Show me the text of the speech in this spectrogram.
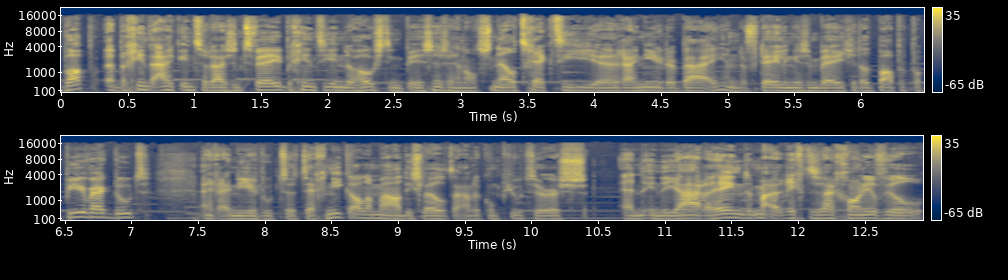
Bab begint eigenlijk in 2002 begint hij in de hosting business en al snel trekt hij uh, Reinier erbij. En de verdeling is een beetje dat Bab het papierwerk doet en Reinier doet de techniek allemaal. Die sleutelt aan de computers. En in de jaren heen maar richten zij gewoon heel veel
